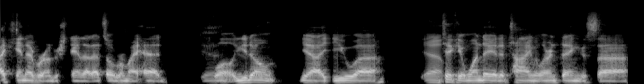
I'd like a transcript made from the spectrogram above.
I can't ever understand that. That's over my head. Yeah. Well, you don't, yeah, you, uh, yeah. take it one day at a time, you learn things, uh,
